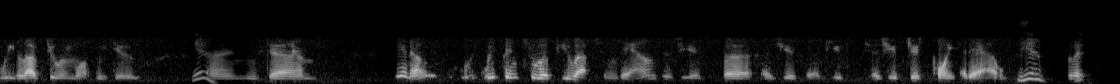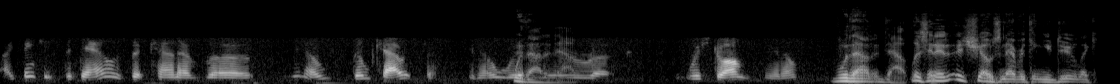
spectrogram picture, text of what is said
we love doing what we do. Yeah. and um, you know, we- we've been through a few ups and downs, as you've uh, as you've as you've, as you've just pointed out. Yeah. But I think it's the downs that kind of, uh, you know, build character. You know, we're, Without a doubt. uh, we're strong. Without a doubt. Listen, it, it shows in everything you do. Like,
